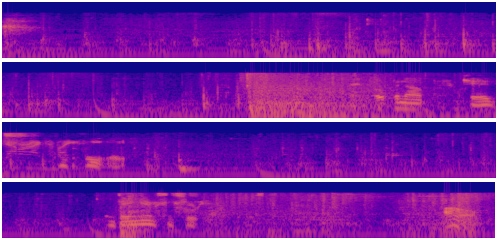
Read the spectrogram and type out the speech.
Open up kids completely. Dang it, since you're. Oh.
